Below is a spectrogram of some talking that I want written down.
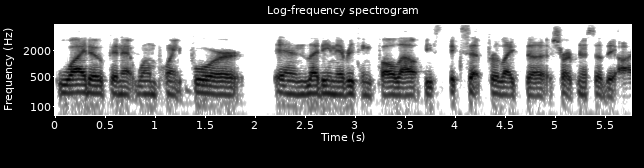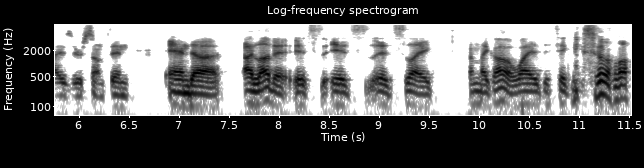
wide open at 1.4 and letting everything fall out be- except for like the sharpness of the eyes or something. And uh, i love it. It's it's it's like i'm like oh why did it take me so long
